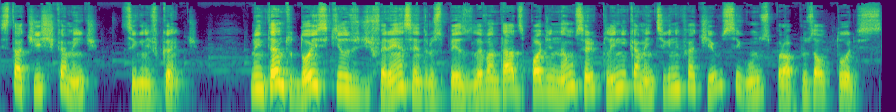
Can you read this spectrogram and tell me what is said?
estatisticamente significante. No entanto, 2 quilos de diferença entre os pesos levantados pode não ser clinicamente significativo, segundo os próprios autores.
